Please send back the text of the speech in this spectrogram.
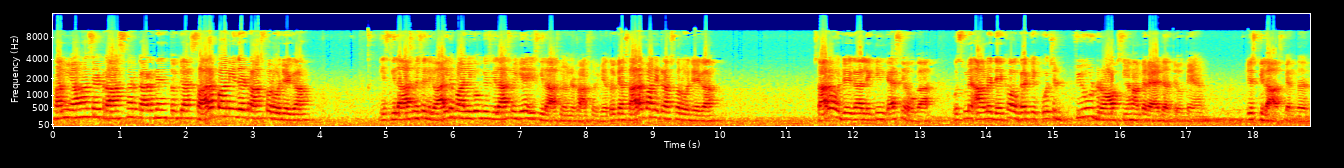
हम यहाँ से ट्रांसफ़र कर दें तो क्या सारा पानी इधर ट्रांसफ़र हो जाएगा? इस गिलास में से निकाल के पानी को किस गिलास में किया? इस गिलास में हमने ट्रांसफ़र किया। तो क्या सारा पानी ट्रांसफ़र हो जाएगा? सारा हो जाएगा, लेकिन कैसे होगा? उसमें आपने देखा होगा कि कुछ फ्यू ड्रॉप्स यहाँ पे रह जाते होते हैं, इस गिलास के अंदर,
